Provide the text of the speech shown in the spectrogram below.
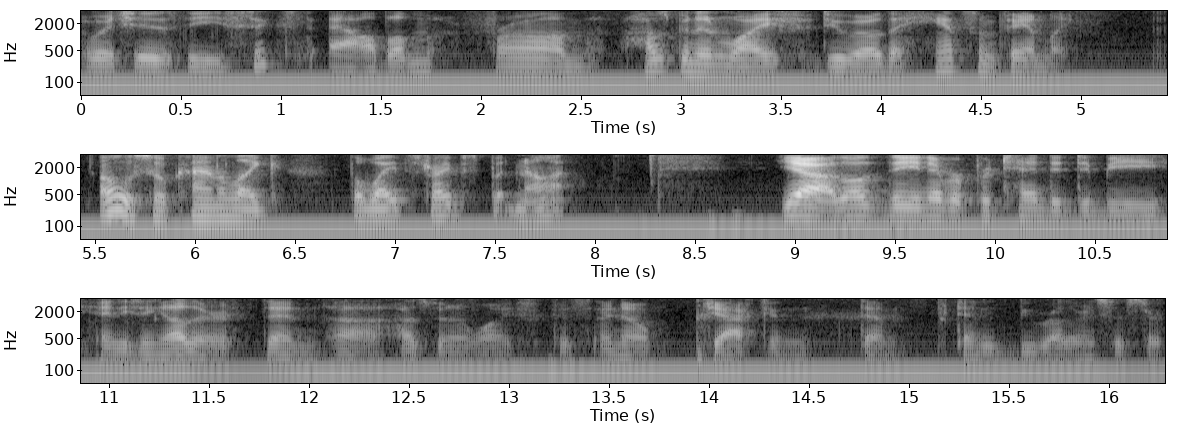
which is the sixth album from husband and wife duo, the Handsome Family. Oh, so kind of like the White Stripes, but not. Yeah, they never pretended to be anything other than uh, husband and wife, because I know Jack and them pretended to be brother and sister.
